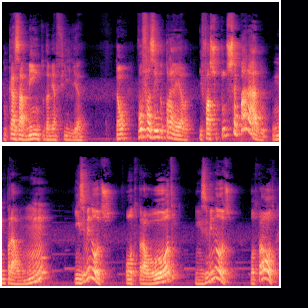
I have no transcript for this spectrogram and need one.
do casamento da minha filha. Então, vou fazendo para ela e faço tudo separado, um para um, 15 minutos outro para outro, 15 minutos, outro para outro.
